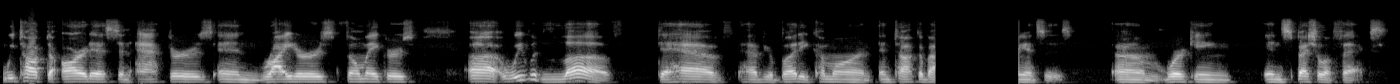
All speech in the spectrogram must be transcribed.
We talk to artists and actors and writers, filmmakers. Uh, we would love to have have your buddy come on and talk about experiences um, working in special effects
